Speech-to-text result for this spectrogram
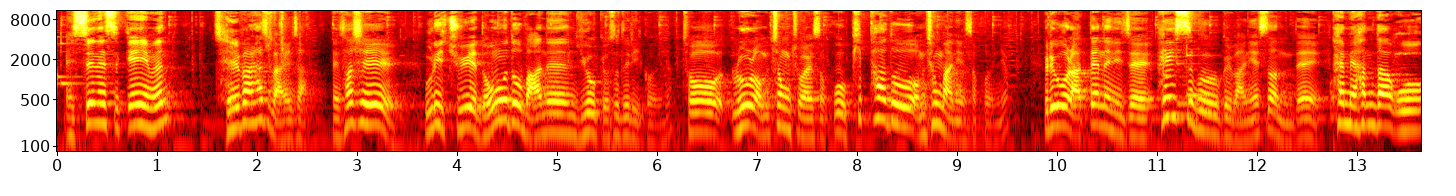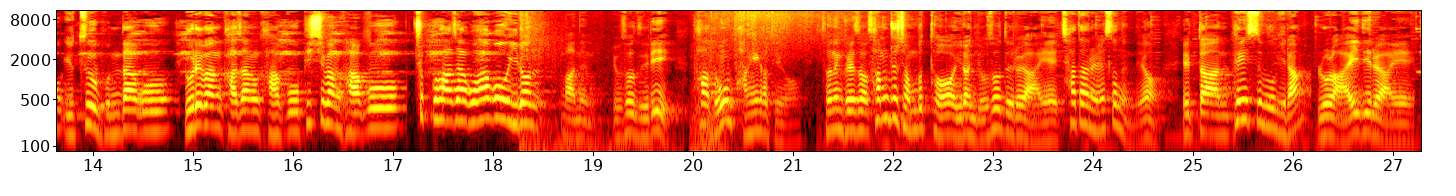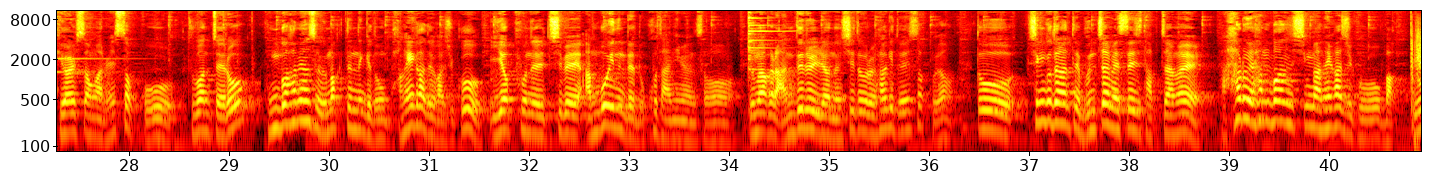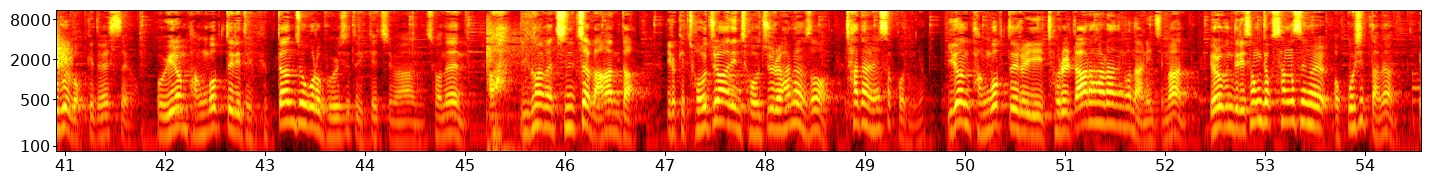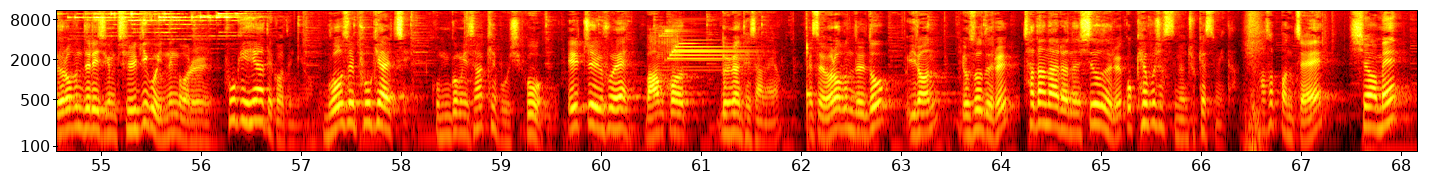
SNS 게임은 제발 하지 말자. 네, 사실 우리 주위에 너무도 많은 유혹 요소들이 있거든요. 저 롤 엄청 좋아했었고 피파도 엄청 많이 했었거든요. 그리고 라떼는 이제 페이스북을 많이 했었는데 패매한다고 유튜브 본다고 노래방 가자면 가고 PC방 가고 축구 하자고 하고 이런 많은 요소들이 다 너무 방해가 돼요. 저는 그래서 3주 전부터 이런 요소들을 아예 차단을 했었는데요. 일단 페이스북이랑 롤 아이디를 아예 비활성화를 했었고 두 번째로 공부하면서 음악 듣는 게 너무 방해가 돼가지고 이어폰을 집에 안 보이는데 놓고 다니면서 음악을 안 들으려는 시도를 하기도 했었고요. 또 친구들한테 문자 메시지 답장을 하루에 한 번씩만 해가지고 막 욕을 먹기도 했어요. 뭐 이런 방법들이 되게 극단적으로 보일 수도 있겠지만 저는 아 이거 하면 진짜 망한다 이렇게 저주 아닌 저주를 하면서 차단을 했었거든요. 이런 방법들이 저를 따라하라는 건 아니지만 여러분들이 성적 상승을 얻고 싶다면 여러분들이 지금 즐기고 있는 거를 포기해야 되거든요. 무엇을 포기할지 곰곰이 생각해 보시고 일주일 후에 마음껏 놀면 되잖아요. 그래서 여러분들도 이런 요소들을 차단하려는 시도들을 꼭 해보셨으면 좋겠습니다. 다섯 번째, 시험에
